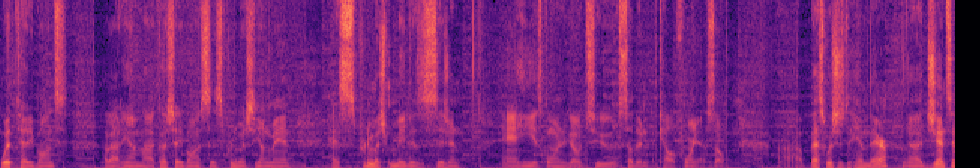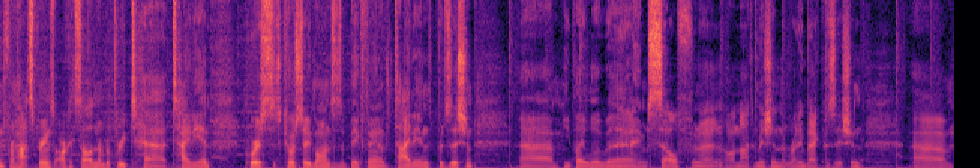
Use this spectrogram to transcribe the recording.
with Teddy Bonds about him. Uh, Coach Teddy Bonds says pretty much the young man has pretty much made his decision and he is going to go to Southern California. So, uh, best wishes to him there. Uh, Jensen from Hot Springs, Arkansas, number three uh, tight end. Of course, Coach Teddy Bonds is a big fan of the tight end position. Uh, he played a little bit of that himself, uh, not to mention the running back position. Um,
